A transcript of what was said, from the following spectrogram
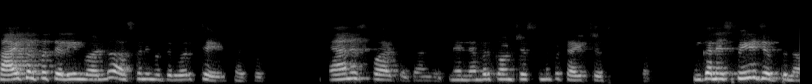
కాయకల్ప తెలియని వాళ్ళు అశ్విని ముద్ర వరకు చేయాలి సరిపోతుంది యానస్ పార్ట్ దాన్ని నేను నెంబర్ కౌంట్ చేస్తున్నప్పుడు టైప్ చేసుకుంటాను ఇంకా నేను స్పీడ్ చెప్తున్నా.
